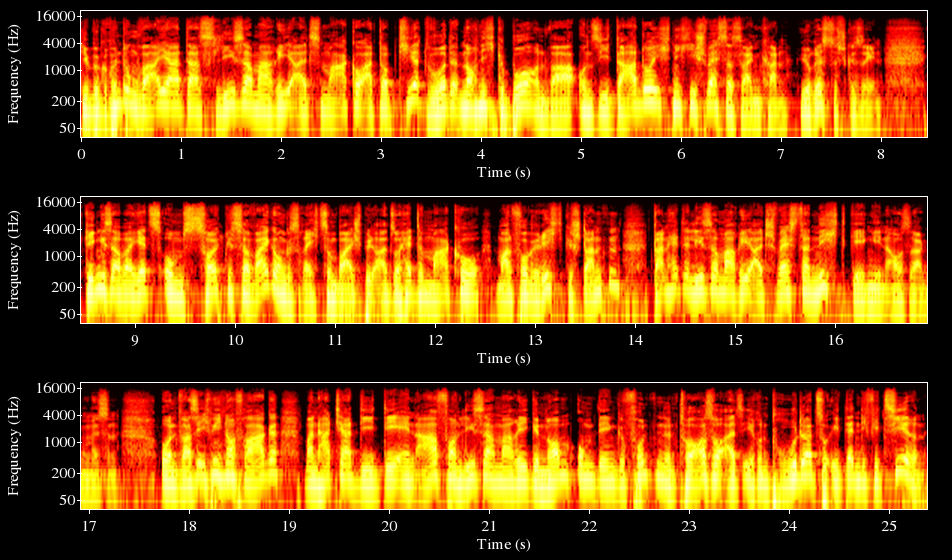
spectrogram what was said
Die Begründung war ja, dass Lisa Marie als Marco adoptiert wurde, noch nicht geboren war und sie dadurch nicht die Schwester sein kann, juristisch gesehen. Ging es aber jetzt ums Zeugnisverweigerungsrecht zum Beispiel, also hätte Marco mal vor Gericht gestanden, dann hätte Lisa Marie als Schwester nicht gegen ihn aussagen müssen. Und was ich mich noch Frage. Man hat ja die DNA von Lisa Marie genommen, um den gefundenen Torso als ihren Bruder zu identifizieren.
